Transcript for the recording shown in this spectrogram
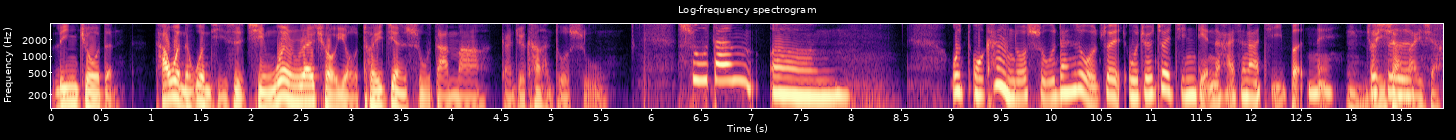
Lin Jordan，他问的问题是：请问 Rachel 有推荐书单吗？感觉看很多书，书单，嗯，我我看很多书，但是我最我觉得最经典的还是那几本呢，嗯，就是下，来一下，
